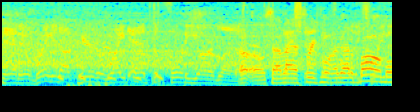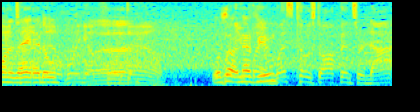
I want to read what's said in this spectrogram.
And he'll bring it up here to right at the 40-yard line. Uh-oh, sound like Freak I got a bomb on his head, though. Uh, What's up, nephew? West Coast offense or not,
